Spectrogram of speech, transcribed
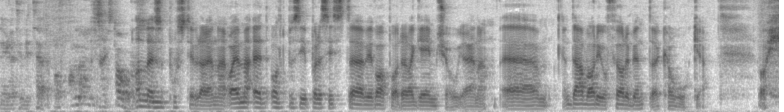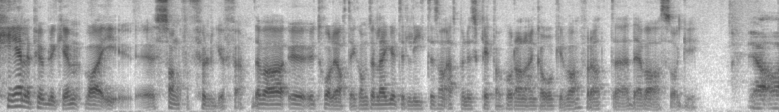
negativitet. Bare Alle elsker Star Wars. Alle er så positive der inne. Og jeg jeg holdt på å si på det siste vi var på, det der gameshow-greiene. Eh, der var det jo før det begynte karaoke. Og hele publikum var i eh, sang for full guffe. Det var utrolig artig. Jeg kommer til å legge ut et lite sånn ettminuttsklipp av hvordan den karaoken var, for eh, det var så gøy. Ja, og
